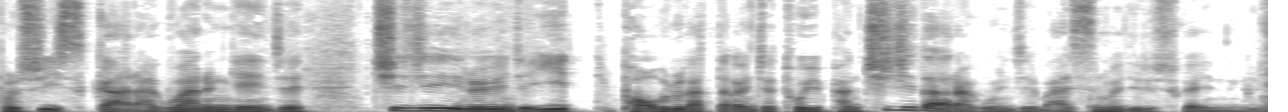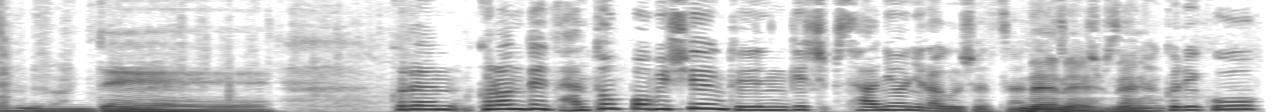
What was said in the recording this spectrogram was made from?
볼 수 있을까라고 하는 게 이제 취지를 이제 이 법을 갖다가 이제 도입한 취지다라고 이제 말씀을 드릴 수가 있는 겁니다. 음, 네. 그런 그런데 단통법이 시행된 게 14년이라고 그러셨잖아요. 네네. 14년. 네. 그리고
